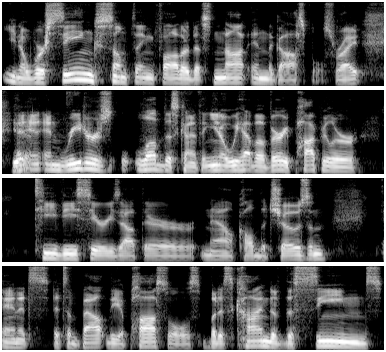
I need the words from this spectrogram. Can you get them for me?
you know we're seeing something, Father, that's not in the Gospels, right? Yeah. And, and, readers love this kind of thing. You know, we have a very popular TV series out there now called The Chosen, and it's it's about the apostles, but it's kind of the scenes.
